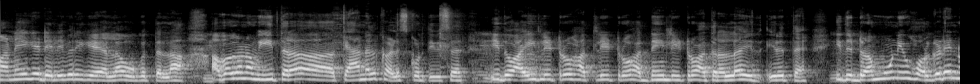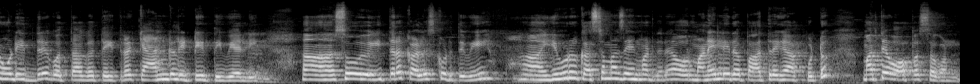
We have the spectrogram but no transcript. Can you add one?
ಮನೆಗೆ ಡೆಲಿವರಿಗೆ ಎಲ್ಲ ಹೋಗುತ್ತಲ್ಲ ಅವಾಗ ನಾವು ಈ ಥರ ಕ್ಯಾನಲ್ಲಿ ಕಳಿಸ್ಕೊಡ್ತೀವಿ ಸರ್. ಇದು ಐದು ಲೀಟ್ರು ಹತ್ತು ಲೀಟ್ರು ಹದಿನೈದು ಲೀಟ್ರು ಆ ಥರ ಎಲ್ಲ ಇರುತ್ತೆ. ಇದು ಡ್ರಮ್ಮು ನೀವು ಹೊರಗಡೆ ನೋಡಿದ್ರೆ ಗೊತ್ತಾಗುತ್ತೆ ಈ ಥರ ಕ್ಯಾನ್ಗಳು ಇಟ್ಟಿರ್ತೀವಿ ಅಲ್ಲಿ. ಸೊ ಈ ಥರ ಕಳಿಸ್ಕೊಡ್ತೀವಿ. ಇವರು ಕಸ್ಟಮರ್ಸ್ ಏನು ಮಾಡ್ತಾರೆ ಅವ್ರ ಮನೇಲಿರೋ ಪಾತ್ರೆಗೆ ಹಾಕ್ಬಿಟ್ಟು ಮತ್ತೆ ವಾಪಸ್ ತಗೊಂಡು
